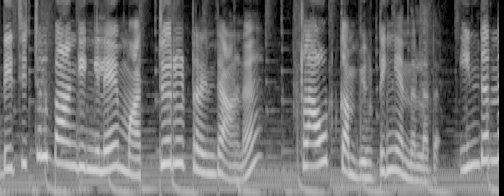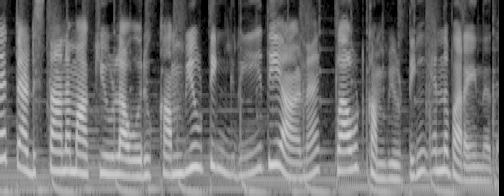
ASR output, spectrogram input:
ഡിജിറ്റൽ ബാങ്കിങ്ങിലെ മറ്റൊരു ട്രെൻഡാണ് ക്ലൗഡ് കമ്പ്യൂട്ടിംഗ് എന്നുള്ളത്. ഇന്റർനെറ്റ് അടിസ്ഥാനമാക്കിയുള്ള ഒരു കമ്പ്യൂട്ടിംഗ് രീതിയാണ് ക്ലൗഡ് കമ്പ്യൂട്ടിംഗ് എന്ന് പറയുന്നത്.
